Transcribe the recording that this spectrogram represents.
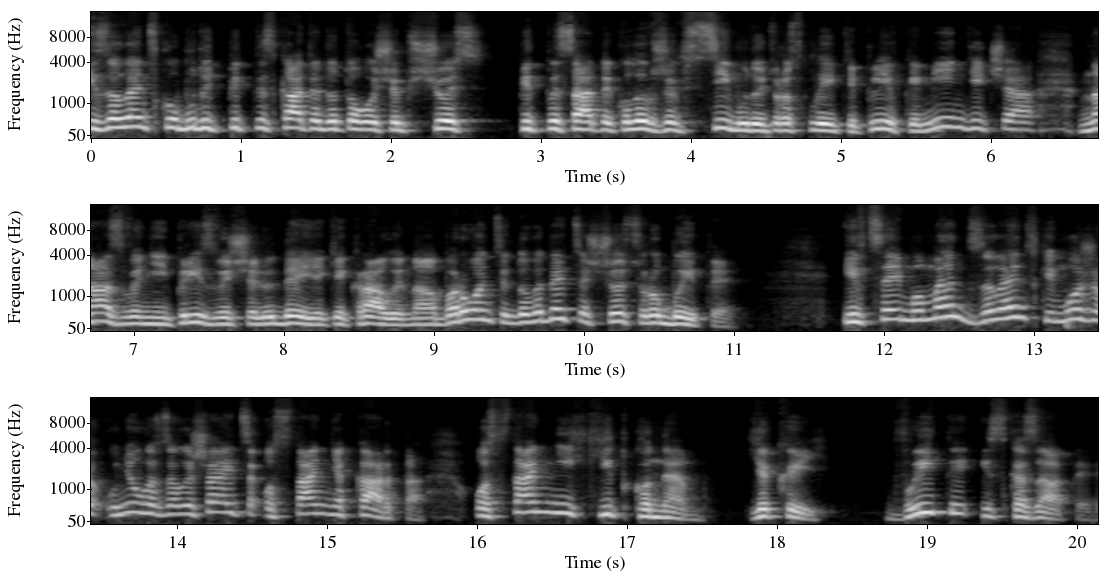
і Зеленського будуть підтискати до того, щоб щось підписати, коли вже всі будуть розклиті плівки Міндіча, названі прізвища людей, які крали на оборонці, доведеться щось робити. І в цей момент Зеленський може у нього залишається остання карта, останній хід конем, який вийти і сказати:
